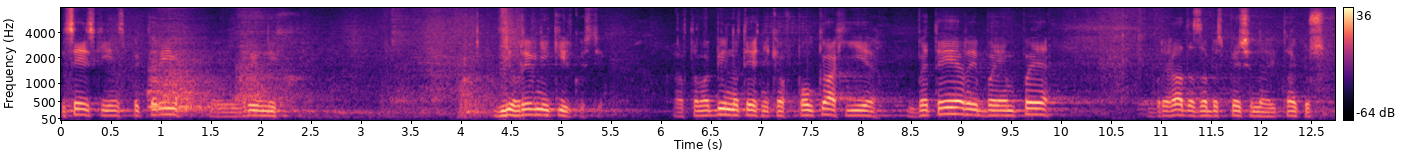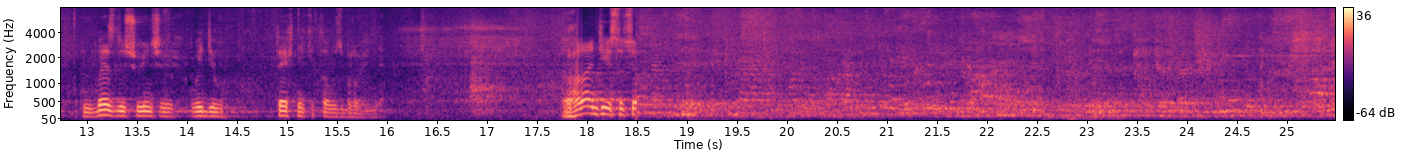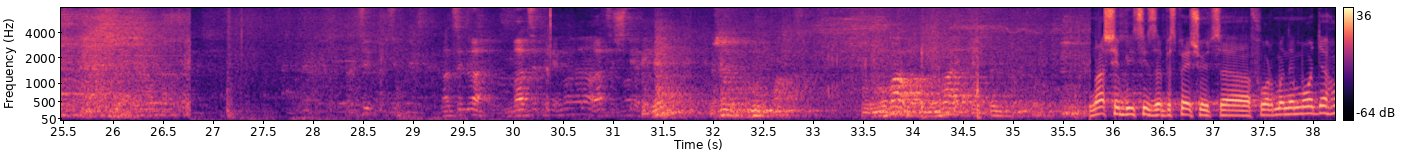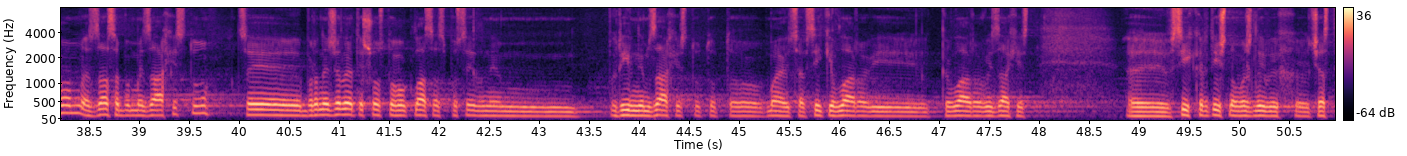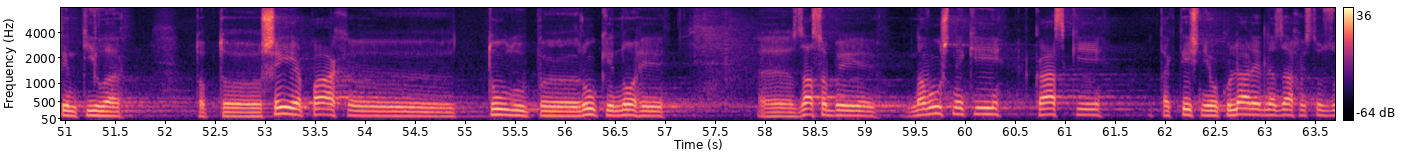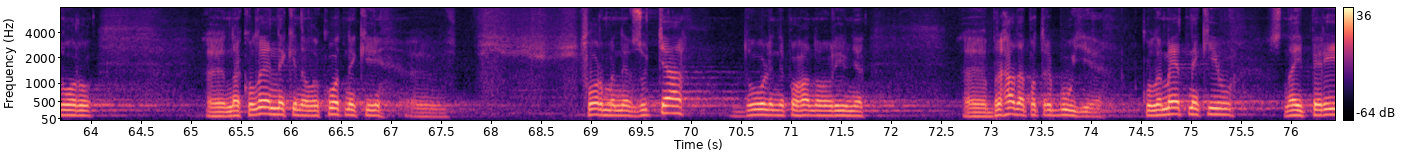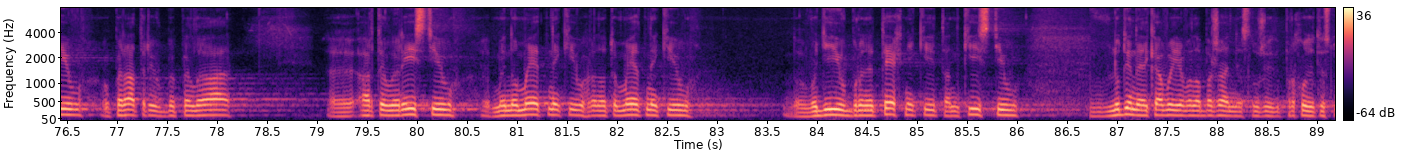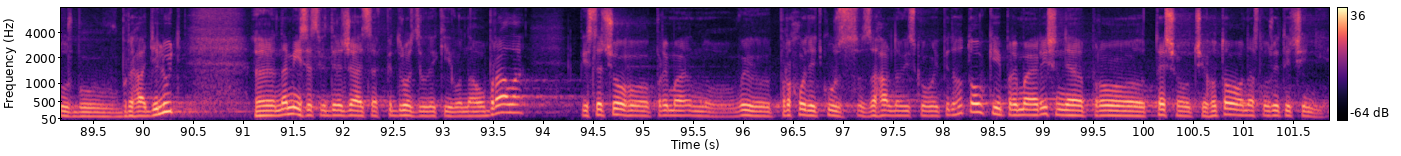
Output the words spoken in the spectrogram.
Поліцейські інспектори е, в рівних в рівній кількості. Автомобільна техніка в полках є БТРи, БМП, бригада забезпечена і також безліч інших видів техніки та озброєння. Гарантії соціальної. Двадцять два, двадцять три, двадцять чотири. Наші бійці забезпечуються форменим одягом, засобами захисту. Це бронежилети 6 класу з посиленим рівнем захисту, тобто маються всі кевларові, кевларовий захист е, всіх критично важливих частин тіла, тобто шия, пах, е, тулуб, е, руки, ноги, е, засоби, навушники, каски, тактичні окуляри для захисту зору. Е, наколенники, налокотники, е, формене взуття доволі непоганого рівня. Е, Бригада потребує кулеметників, снайперів, операторів БПЛА, е, артилеристів, мінометників, гранатометників, водіїв бронетехніки, танкістів. Людина, яка виявила бажання служити, проходити службу в бригаді Людь, е, на місяць відряджається в підрозділ, який вона обрала. Після чого приймає, ну, проходить курс загальновійськової підготовки і приймає рішення про те, що чи готова вона служити чи ні.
